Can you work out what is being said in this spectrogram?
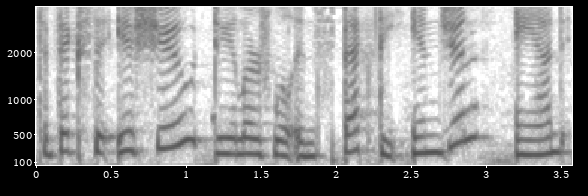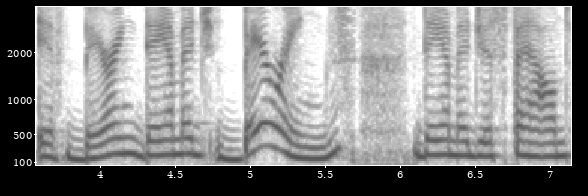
To fix the issue, dealers will inspect the engine and if bearing damage, bearings damage is found,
